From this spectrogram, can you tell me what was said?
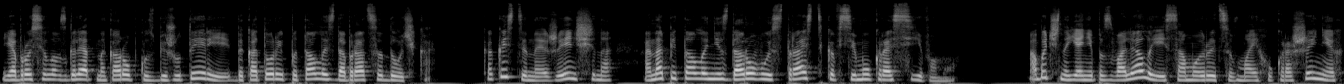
Я бросила взгляд на коробку с бижутерией, до которой пыталась добраться дочка. Как истинная женщина – она питала нездоровую страсть ко всему красивому. Обычно я не позволяла ей самой рыться в моих украшениях,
